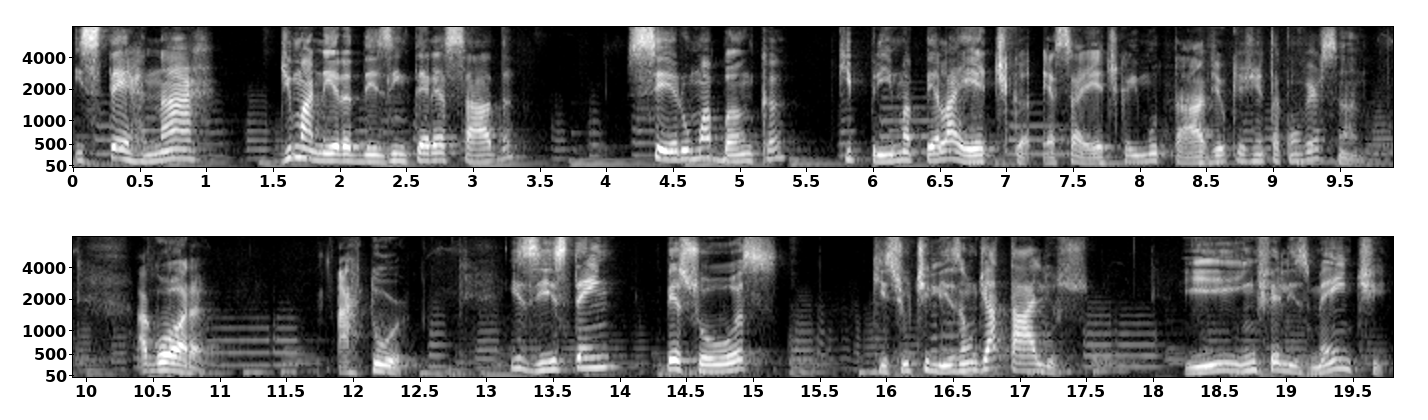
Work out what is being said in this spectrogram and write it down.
externar de maneira desinteressada ser uma banca que prima pela ética, essa ética imutável que a gente está conversando. Agora, Arthur, existem pessoas que se utilizam de atalhos. E, infelizmente,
